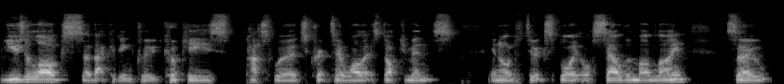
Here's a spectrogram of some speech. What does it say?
user logs. So that could include cookies, passwords, crypto wallets, documents in order to exploit or sell them online. So,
